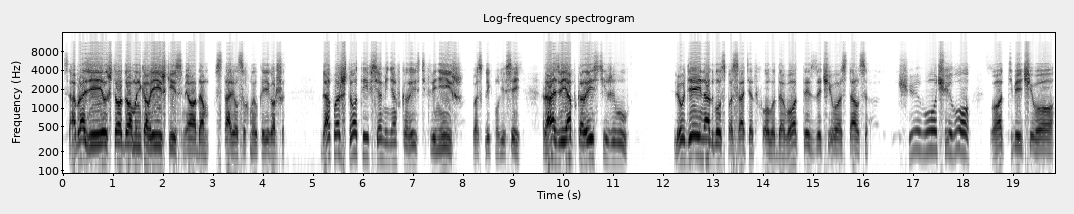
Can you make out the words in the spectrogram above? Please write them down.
«Сообразил, что дома не ковришки с медом», — вставил с ухмылкой Егорша. «Да по что ты все меня в корысти твинишь?» — воскликнул Евсей. «Разве я по корысти живу? Людей надо было спасать от холода, вот из-за чего остался. Чего, чего? Вот тебе и чего.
